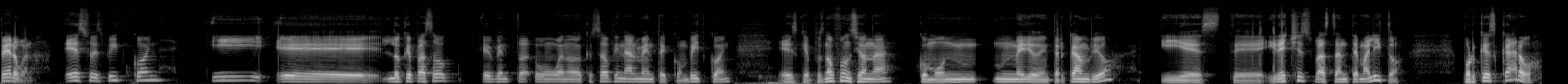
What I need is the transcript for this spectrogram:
Pero bueno, eso es Bitcoin. Y eh, lo que pasó, bueno, lo que pasó finalmente con Bitcoin es que pues no funciona como un, un medio de intercambio y este y de hecho es bastante malito porque es caro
